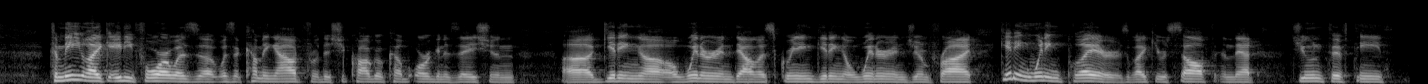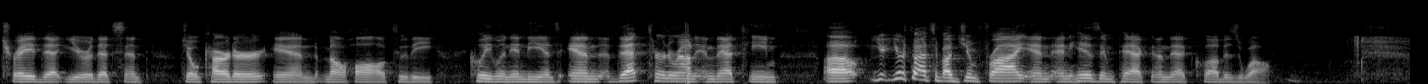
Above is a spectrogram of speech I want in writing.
To me, like 84 was uh, was a coming out for the Chicago Cub organization uh, getting a, a, winner in Dallas Green, getting a winner in Jim Frey, getting winning players like yourself in that June 15th trade that year that sent Joe Carter and Mel Hall to the Cleveland Indians, and that turnaround in that team. Uh, your, your thoughts about Jim Frey and, and his impact on that club as well?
